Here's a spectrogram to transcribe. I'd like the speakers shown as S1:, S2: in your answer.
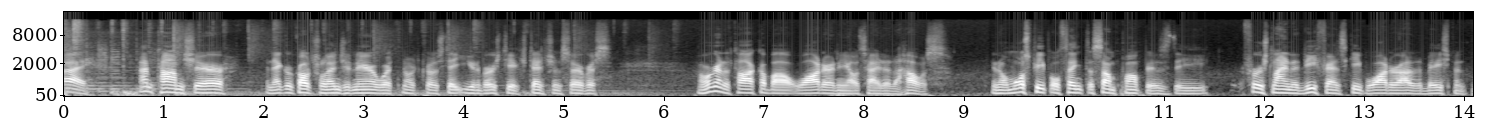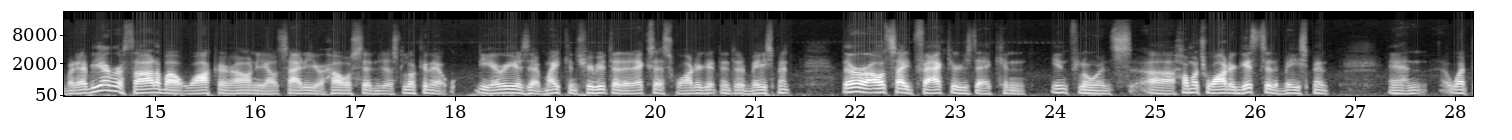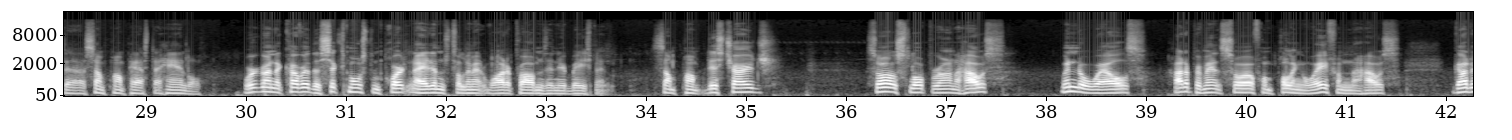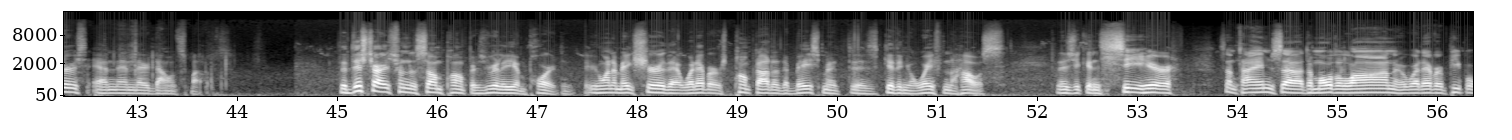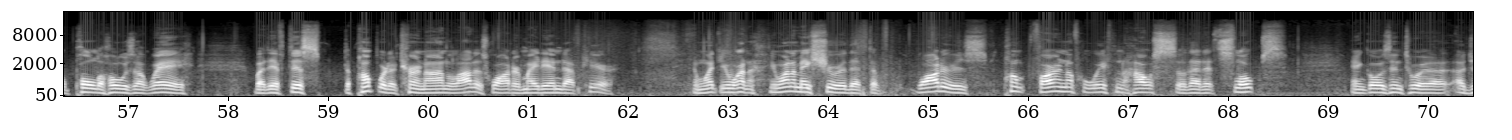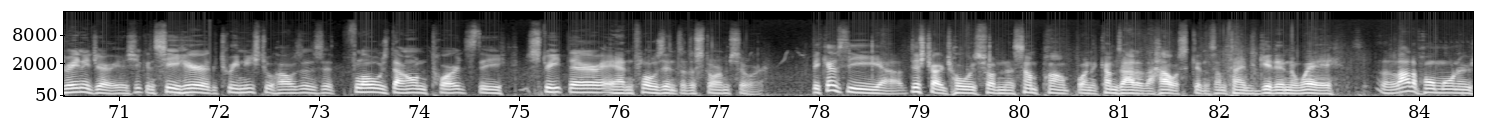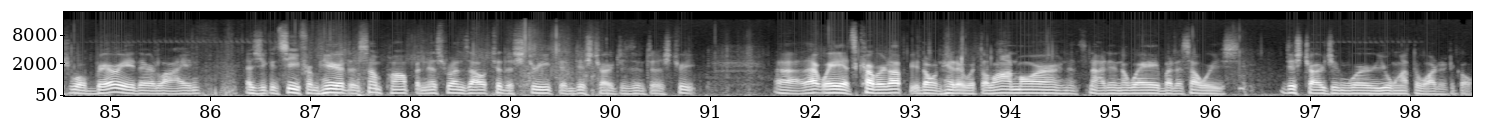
S1: Hi, I'm Tom Scherer, an agricultural engineer with North Dakota State University Extension Service. And we're going to talk about water on the outside of the house. You know, most people think the sump pump is the first line of defense to keep water out of the basement. But have you ever thought about walking around the outside of your house and just looking at the areas that might contribute to that excess water getting into the basement? There are outside factors that can influence uh, how much water gets to the basement and what the sump pump has to handle. We're going to cover the six most important items to limit water problems in your basement. Sump pump discharge, soil slope around the house, window wells, how to prevent soil from pulling away from the house, gutters, and then their downspouts. The discharge from the sump pump is really important. You want to make sure that whatever is pumped out of the basement is getting away from the house. And as you can see here, sometimes uh, to mow the lawn or whatever, people pull the hose away. But if this the pump were to turn on, a lot of this water might end up here. And what you want to you want to make sure that the water is pumped far enough away from the house so that it slopes and goes into a, a, drainage area. As you can see here between these two houses, it flows down towards the street there and flows into the storm sewer. Because the uh, discharge hose from the sump pump when it comes out of the house can sometimes get in the way, a lot of homeowners will bury their line, as you can see from here to the sump pump, and this runs out to the street and discharges into the street. Uh, that way it's covered up, you don't hit it with the lawnmower, and it's not in the way, but it's always discharging where you want the water to go.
